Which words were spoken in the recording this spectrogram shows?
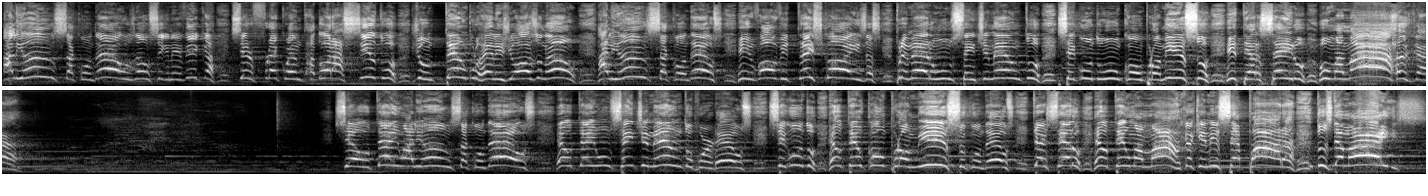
Aliança com Deus não significa ser frequentador assíduo de um templo religioso, não. Aliança com Deus envolve três coisas: primeiro, um sentimento, segundo, um compromisso, e terceiro, uma marca. Se eu tenho aliança com Deus, eu tenho um sentimento por Deus. Segundo, eu tenho compromisso com Deus. Terceiro, eu tenho uma marca que me separa dos demais.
